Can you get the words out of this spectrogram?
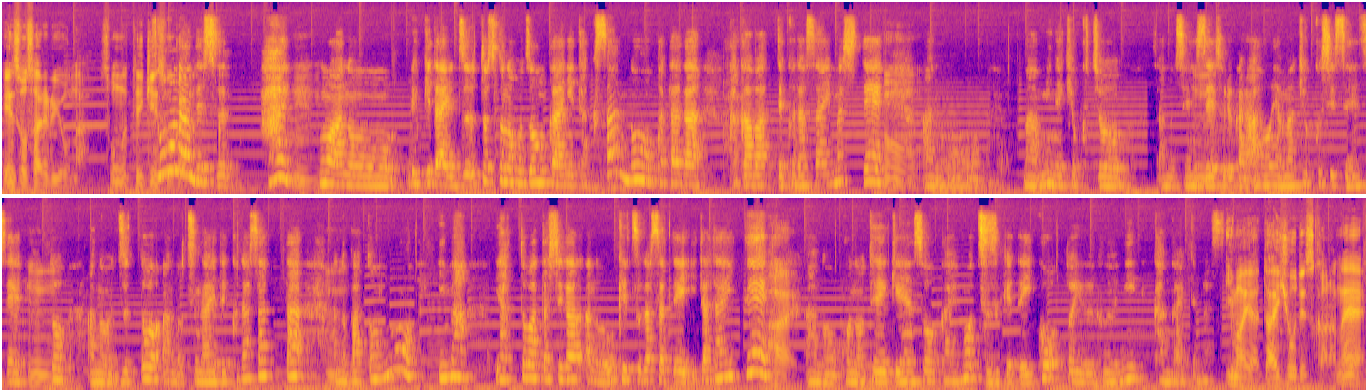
演奏されるようなそんな定期演奏そうなんです。はい、うん、もうあの歴代ずっとその保存会にたくさんの方が関わってくださいまして、はい、あのまあ、峰局長あの先生、うん、それから青山局士先生と、うん、あのずっとあのつないでくださった、うん、あのバトンを今やっと私があの受け継がせていただいて、はい、あのこの定期演奏会も続けていこうというふうに考えてます。今や代表ですからね。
